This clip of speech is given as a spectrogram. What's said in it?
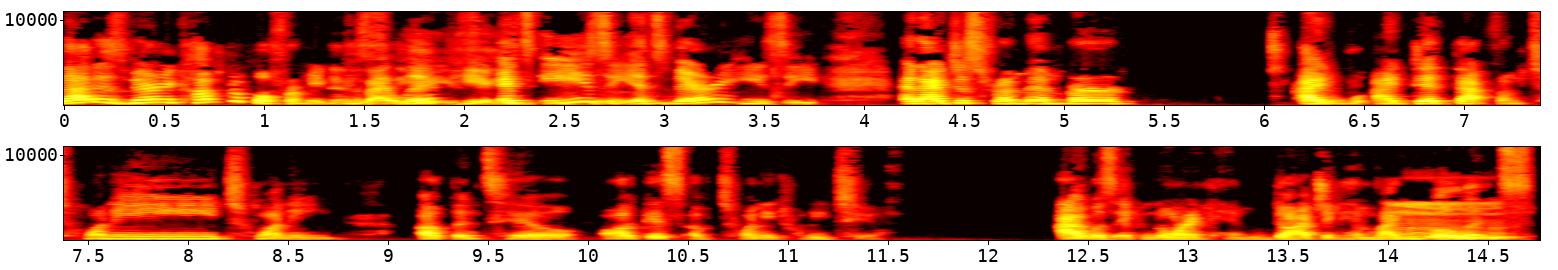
that is very comfortable for me because it's I live easy. here. It's easy. Mhm. It's very easy. And I just remember I I did that from 2020 up until August of 2022. I was ignoring him, dodging him like Mm. bullets,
